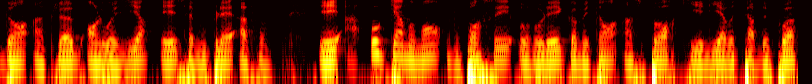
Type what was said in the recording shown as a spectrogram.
dans un club en loisir et ça vous plaît à fond. Et à aucun moment vous pensez au volet comme étant un sport qui est lié à votre perte de poids.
